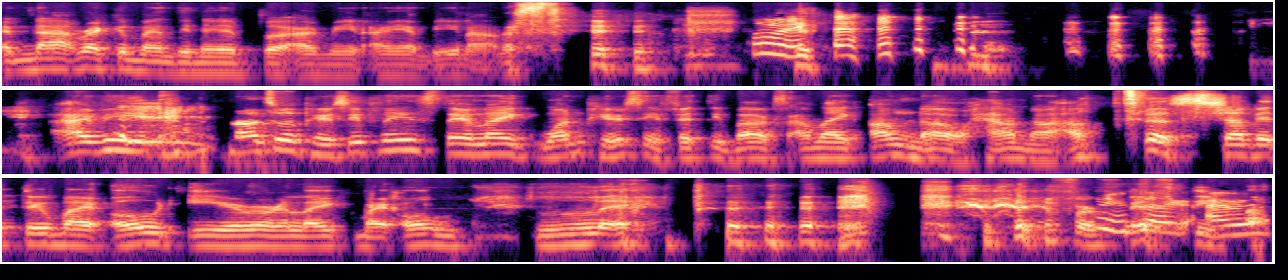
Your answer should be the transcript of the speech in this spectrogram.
am not recommending it, but I mean, I am being honest. Oh my god. I mean, have you gone to a piercing place? They're like one piercing, 50 bucks. I'm like, oh no, hell no. I'll just shove it through my own ear or like my own lip for It's 50 like, I was.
